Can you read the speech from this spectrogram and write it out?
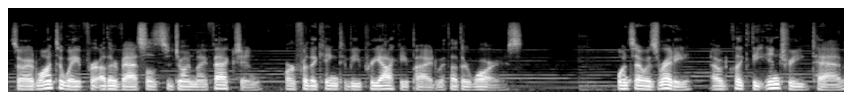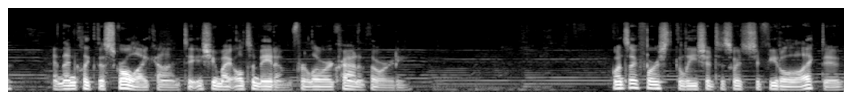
so I'd want to wait for other vassals to join my faction, or for the king to be preoccupied with other wars. Once I was ready, I would click the Intrigue tab, and then click the scroll icon to issue my ultimatum for lower crown authority. Once I forced Galicia to switch to feudal elective,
